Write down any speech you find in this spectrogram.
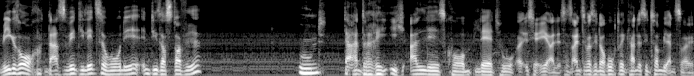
Wie gesagt, das wird die letzte Horde in dieser Staffel. Und da drehe ich alles komplett hoch. Äh, ist ja eh alles. Das Einzige, was ich noch hochdrehen kann, ist die Zombie-Anzahl.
